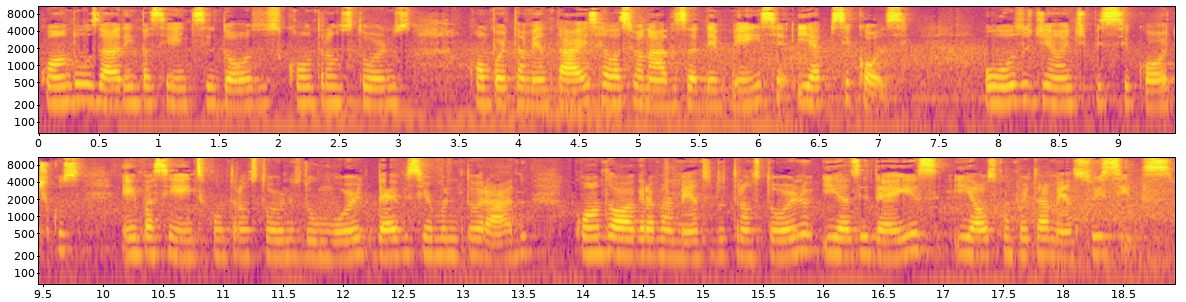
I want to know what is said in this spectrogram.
quando usados em pacientes idosos com transtornos comportamentais relacionados à demência e à psicose. O uso de antipsicóticos em pacientes com transtornos do humor deve ser monitorado quanto ao agravamento do transtorno e às ideias e aos comportamentos suicidas.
